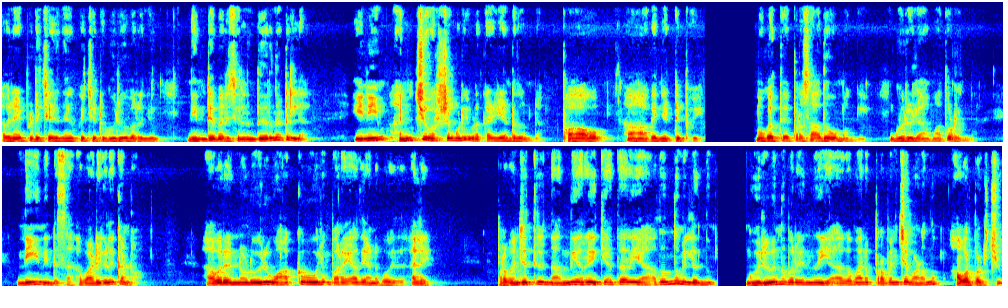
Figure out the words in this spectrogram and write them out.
അവനെ പിടിച്ചെഴുന്നേൽപ്പിച്ചിട്ട് ഗുരു പറഞ്ഞു നിന്റെ പരിശീലനം തീർന്നിട്ടില്ല. ഇനിയും അഞ്ചു വർഷം കൂടി ഇവിടെ കഴിയേണ്ടതുണ്ട്. പാവം ആകെ ഞെട്ടിപ്പോയി. മുഖത്തെ പ്രസാദവും മങ്ങി. ഗുരുലാമ തുടർന്നു. നീ നിന്റെ സഹപാഠികളെ കണ്ടോ? അവരെന്നോട് ഒരു വാക്ക് പോലും പറയാതെയാണ് പോയത് അല്ലേ? പ്രപഞ്ചത്തിൽ നന്ദി അറിയിക്കാത്തത് യാതൊന്നുമില്ലെന്നും ഗുരുവെന്ന് പറയുന്നത് യാഗമാന പ്രപഞ്ചമാണെന്നും അവർ പഠിച്ചു.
